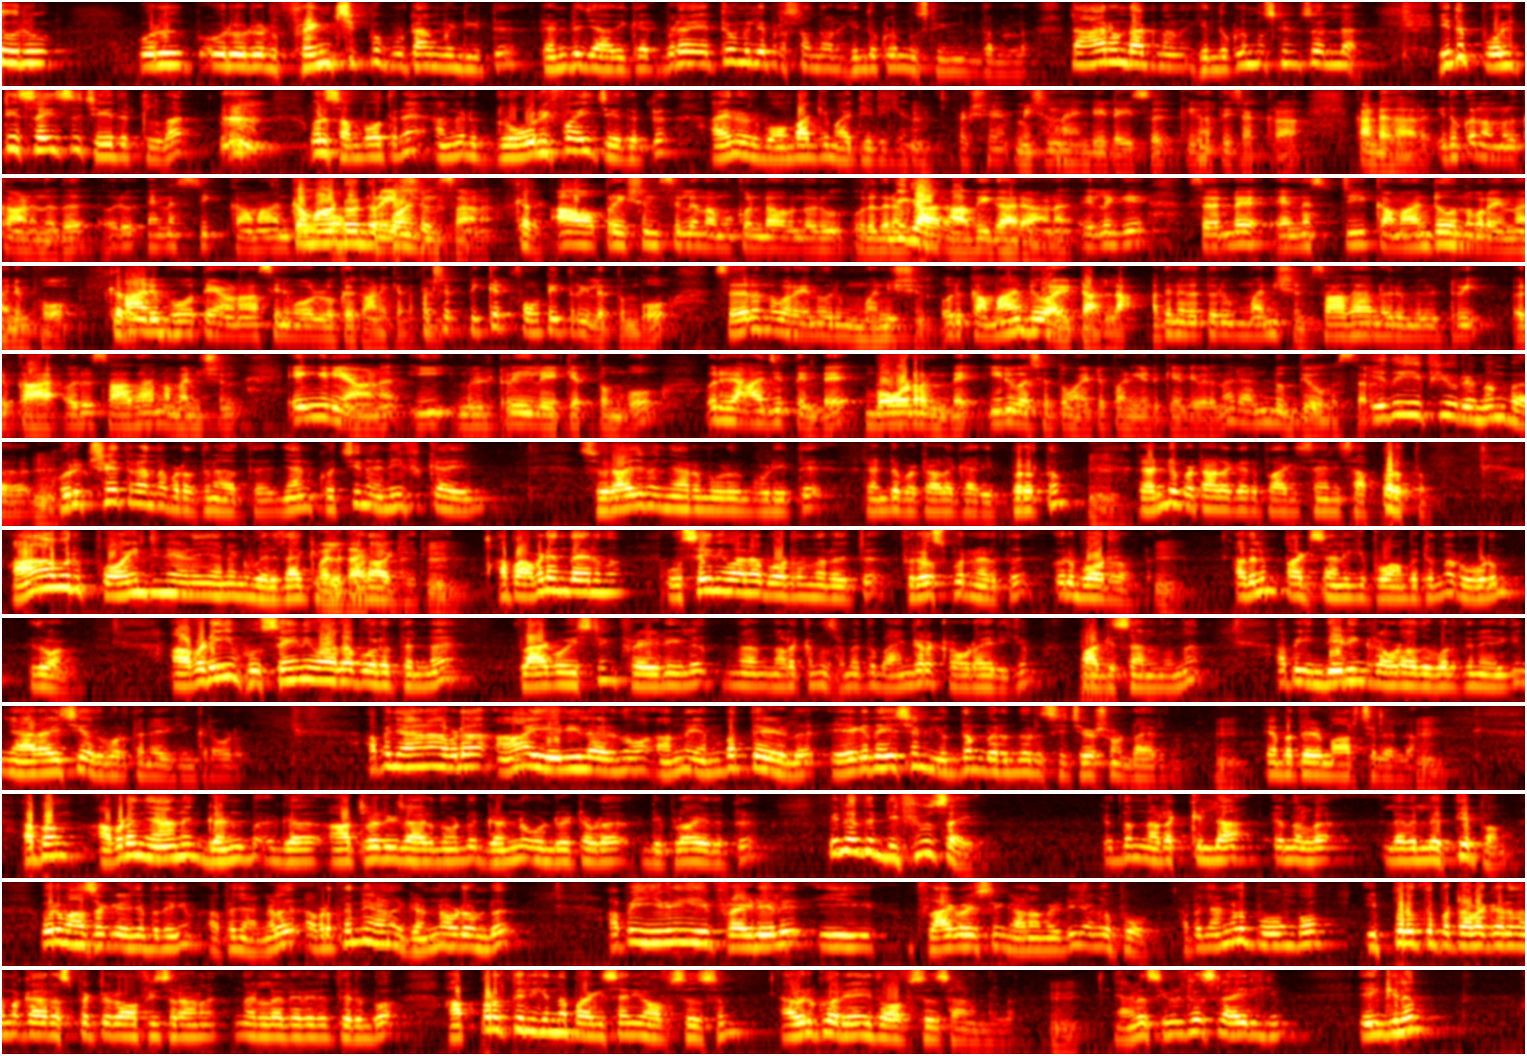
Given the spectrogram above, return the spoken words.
ഒരു ഒരു ഒരു ഫ്രണ്ട്ഷിപ്പ് കൂട്ടാൻ വേണ്ടിയിട്ട് രണ്ട് ജാതിക്കാർ ഇവിടെ ഏറ്റവും വലിയ പ്രശ്നം എന്താണ്? ഹിന്ദുക്കളും മുസ്ലിങ്ങളും തമ്മിലുള്ള. ഇത് ആരുണ്ടാക്കുന്നതാണ്? ഹിന്ദുക്കളും മുസ്ലിംസും അല്ല. ഇത് പൊളിറ്റിസൈസ് ചെയ്തിട്ടുള്ള ഒരു സംഭവത്തിനെ അങ്ങോട്ട് ഗ്ലോറിഫൈ ചെയ്തിട്ട് അതിനൊരു ബോംബാക്കി മാറ്റിയിരിക്കുകയാണ്. പക്ഷേ mission ninety days Kirti Chakra Kandahar ഇതൊക്കെ നമ്മൾ കാണുന്നത് ഒരു N S C commando operations ആണ്. ആ ഓപ്പറേഷൻസിൽ നമുക്കുണ്ടാവുന്ന ഒരു ഒരു തരം വികാരമാണ്. ഇല്ലെങ്കിൽ സാറിന്റെ എൻ എസ് ജി കമാൻഡോ എന്ന് പറയുന്ന അനുഭവം ആ അനുഭവത്തെയാണ് ആ സിനിമകളിലൊക്കെ കാണിക്കുന്നത്. പക്ഷെ പിക്കറ്റ് ഫോർട്ടി ത്രീയിലെത്തുമ്പോൾ സാർ എന്ന് പറയുന്ന ഒരു മനുഷ്യൻ ഒരു കമാൻഡോ ആയിട്ടല്ല അതിനകത്ത് ഒരു മനുഷ്യൻ സാധാരണ ഒരു മിലിറ്ററി ഒരു ഒരു സാധാരണ മനുഷ്യൻ എങ്ങനെയാണ് ഈ മിലിറ്ററിയിലേക്ക് എത്തുമ്പോൾ ഒരു രാജ്യത്തിന്റെ ബോർഡറിന്റെ ഇരുവശത്തുമായിട്ട് പണിയെടുക്കേണ്ടി വരുന്ന രണ്ട് ഉദ്യോഗസ്ഥർ. ഇത് ഇഫ് യു റിമെമ്പർ കുരുക്ഷേത്ര എന്ന പടത്തിനകത്ത് ഞാൻ കൊച്ചിൻ അനീഫ്ക്കായും സുരാജ് വെഞ്ഞാറമ്മൂടും കൂടിയിട്ട് രണ്ട് പട്ടാളക്കാർ ഇപ്പുറത്തും രണ്ട് പട്ടാളക്കാർ പാകിസ്ഥാനീസ് അപ്പുറത്തും. ആ ഒരു പോയിന്റിനെയാണ് ഞാൻ അങ്ങ് വലുതാക്കി. പടമാക്കിയിരിക്കുന്നത്. അപ്പോൾ അവിടെ എന്തായിരുന്നു? ഹുസൈനിവാല ബോർഡർ എന്ന് പറഞ്ഞിട്ട് ഫിറോസ്പൂരിനടുത്ത് ഒരു ബോർഡറുണ്ട് അതിലും പാകിസ്ഥാനിലേക്ക് പോകാൻ പറ്റുന്ന റോഡും ഇതുമാണ്. അവിടെയും ഹുസൈനിവാല പോലെ തന്നെ ഫ്ലാഗ് ഹോയിസ്റ്റിംഗ് ഫ്രൈഡേയിൽ നടക്കുന്ന സമയത്ത് ഭയങ്കര ക്രൗഡായിരിക്കും പാകിസ്ഥാനിൽ നിന്ന്. അപ്പോൾ ഇന്ത്യയുടെയും ക്രൗഡ് അതുപോലെ തന്നെ ആയിരിക്കും ഞായറാഴ്ചയും അതുപോലെ തന്നെ ആയിരിക്കും ക്രൗഡ് അപ്പോൾ ഞാൻ അവിടെ ആ ഏരിയയിലായിരുന്നു അന്ന് എൺപത്തേഴിൽ ഏകദേശം യുദ്ധം വരുന്ന ഒരു സിറ്റുവേഷൻ ഉണ്ടായിരുന്നു എൺപത്തേഴ് മാർച്ചിലെല്ലാം. അപ്പം അവിടെ ഞാൻ ഗൺ ആർട്ടിലറിയിലായിരുന്നുകൊണ്ട് ഗണ്ണ് കൊണ്ടുപോയിട്ട് അവിടെ ഡിപ്ലോയ് ചെയ്തിട്ട് പിന്നെ അത് ഡിഫ്യൂസായി യുദ്ധം നടക്കില്ല എന്നുള്ള ലെവലിൽ എത്തിയപ്പം ഒരു മാസം കഴിഞ്ഞപ്പോഴത്തേക്കും അപ്പം ഞങ്ങൾ അവിടെ തന്നെയാണ് ഗൺ അവിടെ ഉണ്ട്. അപ്പോൾ ഈവനിങ് ഈ ഫ്രൈഡേയിൽ ഈ ഫ്ലാഗ് വേസ്റ്റിംഗ് കാണാൻ വേണ്ടി ഞങ്ങൾ പോകും. അപ്പോൾ ഞങ്ങൾ പോകുമ്പോൾ ഇപ്പുറത്തെ പട്ടാളക്കാർ നമുക്ക് ആ റെസ്പെക്ട് ഒരു ഓഫീസറാണ് എന്നുള്ള ലെവലിൽ തരുമ്പോൾ അപ്പുറത്തിരിക്കുന്ന പാകിസ്ഥാനി ഓഫീസേഴ്സും അവർക്കും അറിയാം ഇത് ഓഫീസേഴ്സ് ആണെന്നുള്ളത്. ഞങ്ങൾ സിവിൽ ഡ്രസ്സിലായിരിക്കും എങ്കിലും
